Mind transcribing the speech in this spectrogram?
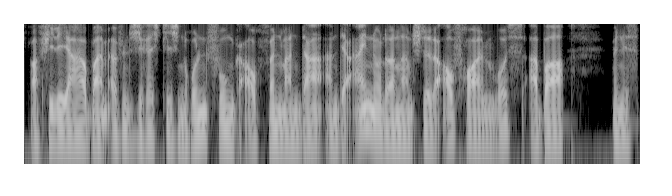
ich war viele Jahre beim öffentlich-rechtlichen Rundfunk, auch wenn man da an der einen oder anderen Stelle aufräumen muss. Aber wenn es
